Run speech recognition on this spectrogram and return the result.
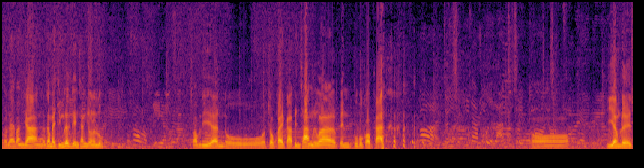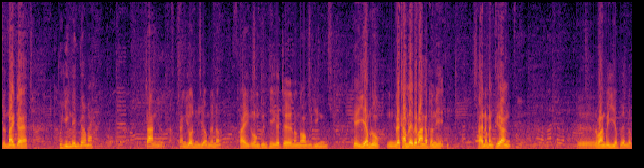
เราได้บางอย่างแล้วทำไมถึงเลิกเรียนช่างยนต์ล่ะลูกชอบเรียนโอ้จบไปกะเป็นช่างหรือว่าเป็นผู้ประกอบการก็ที่การเปิดร้านของตัวเองแล้วอ๋อเยี่ยมเลยส่วนมากจะผู้หญิงเล่นเยอะไหมช่างช่างยนต์เยอะเหมือนกันเนาะไปลงพื้นที่ก็เจอน้องๆผู้หญิงโอเคเยี่ยมลูกอืมได้ทำอะไรไปบ้างครับตอนนี้ ถ่ายน้ำมันเครื่องเออระวังไปเหยียบเพื่อนกับ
